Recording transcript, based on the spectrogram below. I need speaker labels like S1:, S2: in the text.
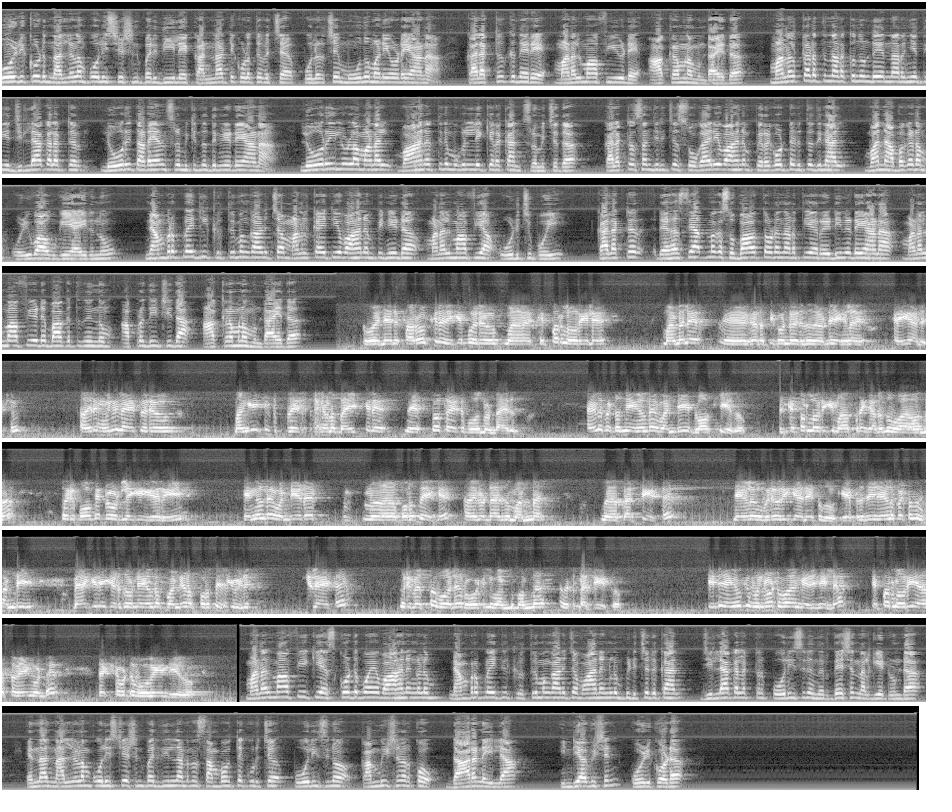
S1: Kozhikode Nallalam police station പരിധിയിലെ കണ്ണാട്ടിക്കുളത്ത് വെച്ച് പുലർച്ചെ മൂന്ന് മണിയോടെയാണ് കലക്ടർക്ക് നേരെ മണൽ മാഫിയയുടെ ആക്രമണമുണ്ടായത്. മണൽക്കടത്ത് നടക്കുന്നുണ്ട് എന്നറിഞ്ഞെത്തിയ ജില്ലാ കലക്ടർ ലോറി തടയാൻ ശ്രമിക്കുന്നതിനിടെയാണ് ലോറിയിലുള്ള മണൽ വാഹനത്തിന് മുകളിലേക്ക് ഇറക്കാൻ ശ്രമിച്ചത്. കലക്ടർ സഞ്ചരിച്ച സ്വകാര്യ വാഹനം പിറകോട്ടെടുത്തതിനാൽ വൻ അപകടം ഒഴിവാവുകയായിരുന്നു. നമ്പർ പ്ലേറ്റിൽ കൃത്രിമം കാണിച്ച മണൽ കയറ്റിയ വാഹനം പിന്നീട് മണൽ മാഫിയ ഓടിച്ചുപോയി. കലക്ടർ രഹസ്യാത്മക സ്വഭാവത്തോടെ നടത്തിയ റെയ്ഡിനിടെയാണ് മണൽ മാഫിയയുടെ ഭാഗത്തു നിന്നും അപ്രതീക്ഷിത ആക്രമണമുണ്ടായത്.
S2: ഞാൻ ഫറോക്കിൽ നിൽക്കുമ്പോൾ ഒരു ടിപ്പർ ലോറിയിൽ മണൽ കടത്തിക്കൊണ്ടുവരുന്നതുകൊണ്ട് ഞങ്ങൾ കൈ കാണിച്ചു. അതിന് മുന്നിലായിട്ടൊരു മങ്കേശ്വര പ്രദേശത്തുള്ള ബൈക്കിൽ എസ്കോർട്ടായിട്ട് പോകുന്നുണ്ടായിരുന്നു. അയാൾ പെട്ടെന്ന് ഞങ്ങളുടെ വണ്ടി ബ്ലോക്ക് ചെയ്തു. ടിപ്പർ ലോറിക്ക് മാത്രം കടന്നു പോകാവുന്ന ഒരു പോക്കറ്റ് റോഡിലേക്ക് കയറുകയും ഞങ്ങളുടെ വണ്ടിയുടെ പുറത്തേക്ക് അതിലുണ്ടായിരുന്ന മണ്ണ് തട്ടിയിട്ട് ഞങ്ങളെ ഉപരോധിക്കാനായിട്ട് നോക്കി. അപ്പോഴത്തേക്ക് ഞങ്ങൾ പെട്ടെന്ന് വണ്ടി ബാക്കിലേക്ക് എടുത്തുകൊണ്ട് ഞങ്ങളുടെ വണ്ടിയുടെ പുറത്തേക്ക് വീട്ടിലായിട്ട് ഒരു മെത്ത പോലെ റോഡിൽ വന്ന് വന്ന് അവർ തട്ടിയിട്ടു. പിന്നെ ഞങ്ങൾക്ക് മുന്നോട്ട് പോകാൻ കഴിഞ്ഞില്ല. ടിപ്പർ ലോറി ആ സമയം കൊണ്ട് രക്ഷപ്പെട്ടു പോവുകയും ചെയ്തു.
S1: മണൽ മാഫിയയ്ക്ക് എസ്കോട്ട് പോയ വാഹനങ്ങളും നമ്പർ പ്ലേറ്റിൽ കൃത്രിമം കാണിച്ച വാഹനങ്ങളും പിടിച്ചെടുക്കാൻ ജില്ലാ കലക്ടർ പോലീസിന് നിർദ്ദേശം നൽകിയിട്ടുണ്ട്. എന്നാൽ നല്ലളം പോലീസ് സ്റ്റേഷൻ പരിധിയിൽ നടന്ന സംഭവത്തെക്കുറിച്ച് പോലീസിനോ കമ്മീഷണർക്കോ ധാരണയില്ല. India vision Kozhikode.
